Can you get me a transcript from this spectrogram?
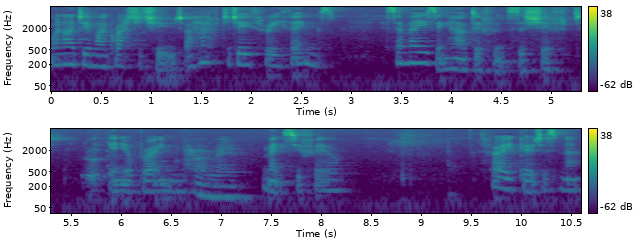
when I do my gratitude, I have to do three things. It's amazing how different the shift in your brain Pardon makes you feel. It's very good, isn't it?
